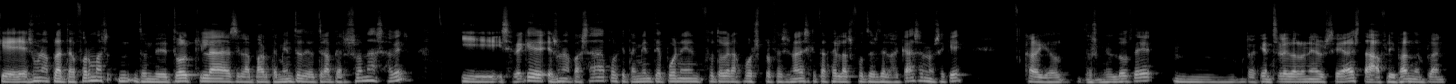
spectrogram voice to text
que es una plataforma donde tú alquilas el apartamento de otra persona, ¿sabes? Y, y, se ve que es una pasada porque también te ponen fotógrafos profesionales que te hacen las fotos de la casa, no sé qué. Claro, yo 2012, mmm, recién salido de la universidad, estaba flipando en plan,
